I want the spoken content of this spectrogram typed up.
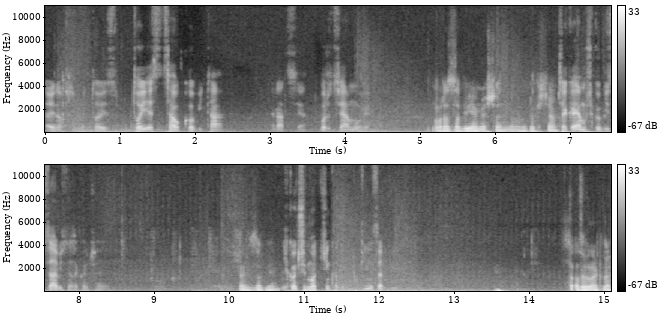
Ej, no w sumie to jest, to jest całkowita racja. Boże, co ja mówię? Dobra, zabiłem jeszcze jednego gościa. Czekaj, ja muszę kogoś zabić na zakończenie. Tak zabiłem. Nie kończymy odcinka, dopóki nie zabiję. A tu nagle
